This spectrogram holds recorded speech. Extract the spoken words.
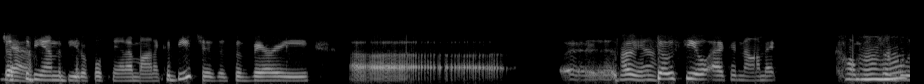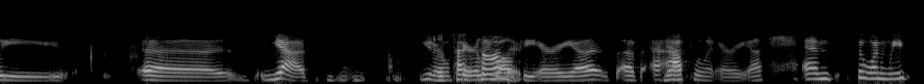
just Yeah. to be on the beautiful santa monica beaches it's a very uh, uh Oh yeah. socioeconomic comfortably uh yeah you know It's fairly iconic. wealthy areas of Yeah. affluent area and so when we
